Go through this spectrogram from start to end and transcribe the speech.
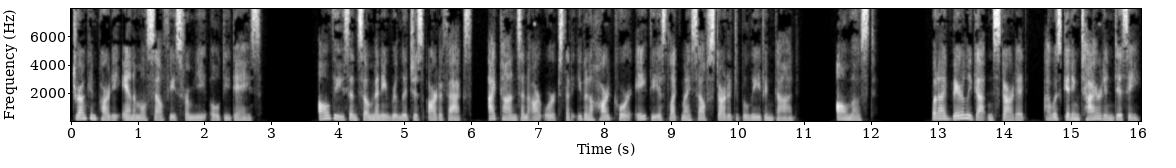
Drunken party animal selfies from ye olde days. All these and so many religious artifacts, icons, and artworks that even a hardcore atheist like myself started to believe in God. Almost. But I'd barely gotten started, I was getting tired and dizzy,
